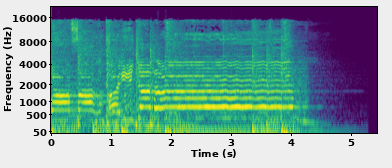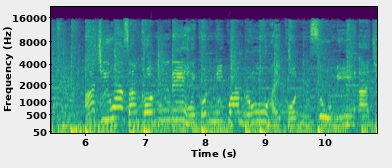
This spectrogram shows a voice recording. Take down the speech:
ะ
